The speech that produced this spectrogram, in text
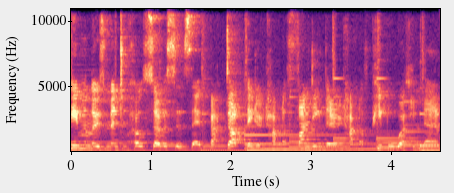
even those mental health services, they're backed up. They don't have enough funding. They don't have enough people working there.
